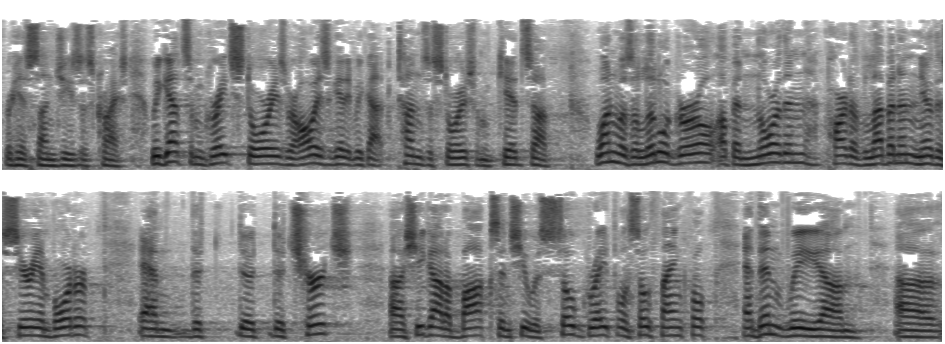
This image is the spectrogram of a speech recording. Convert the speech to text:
for his son Jesus Christ. We got some great stories. We're always getting, we got tons of stories from kids. Uh, one was a little girl up in northern part of Lebanon near the Syrian border, and the the, the church. Uh, she got a box and she was so grateful and so thankful. And then we um, uh,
